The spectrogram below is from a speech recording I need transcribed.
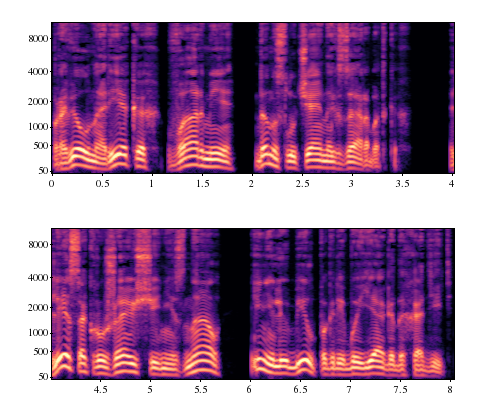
провел на реках, в армии, да на случайных заработках. Лес окружающий не знал и не любил по грибы ягоды ходить,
